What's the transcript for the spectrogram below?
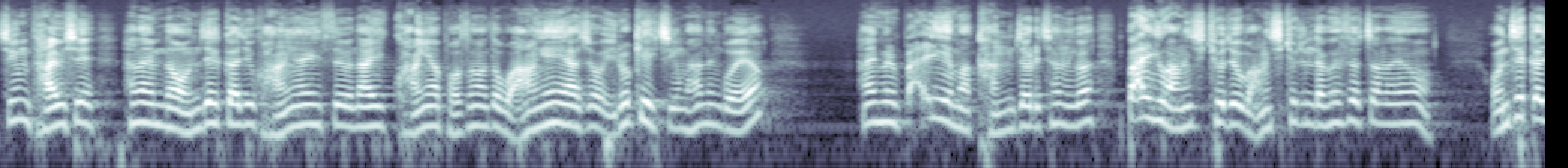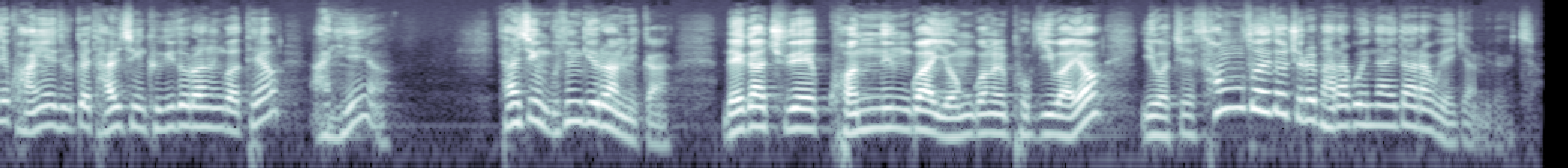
지금 다윗이 하나님 나 언제까지 광야에 있어요? 나 이 광야 벗어나도 왕해야죠. 이렇게 지금 하는 거예요? 하나님을 빨리 막 강절히 찾는 거야. 빨리 왕시켜줘, 왕시켜준다고 했었잖아요. 언제까지 광야에 둘 거야? 다윗 지금 그 기도를 하는 것 같아요? 아니에요. 다윗 지금 무슨 기도를 합니까? 내가 주의 권능과 영광을 보기 위하여 이것이 성소에서 주를 바라고 있나이다라고 얘기합니다. 그렇죠?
